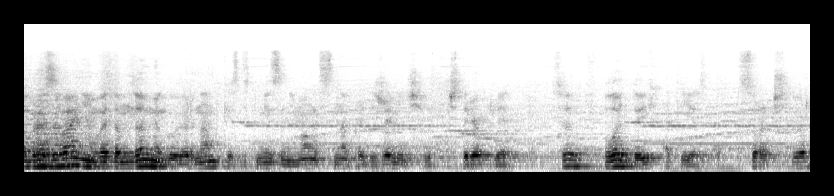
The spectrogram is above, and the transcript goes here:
Образованием в этом доме гувернантка с детьми занималась на протяжении четырех лет. Все вплоть до их отъезда, с 44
